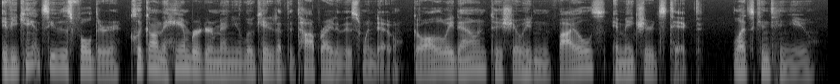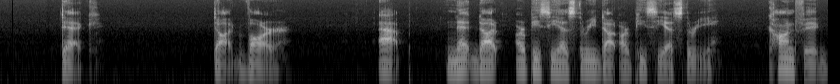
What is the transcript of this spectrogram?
If you can't see this folder, click on the hamburger menu located at the top right of this window. Go all the way down to show hidden files and make sure it's ticked. Let's continue. Deck Dot .var app net.rpcs3.rpcs3 config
